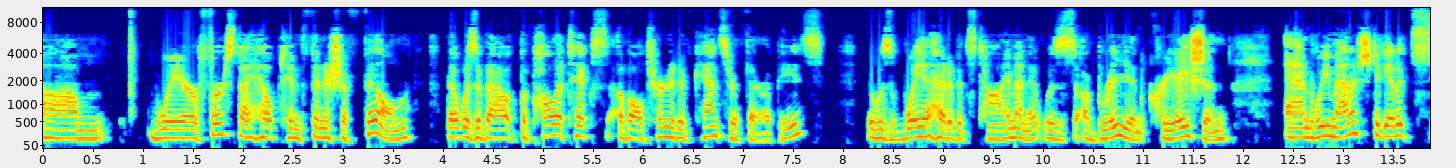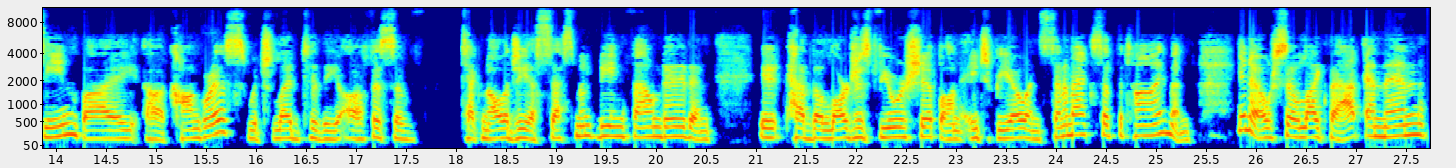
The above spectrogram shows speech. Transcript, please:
um, where first I helped him finish a film that was about the politics of alternative cancer therapies. It was way ahead of its time and it was a brilliant creation. And we managed to get it seen by uh, Congress, which led to the Office of Technology Assessment being founded. And it had the largest viewership on HBO and Cinemax at the time. And, you know, so like that. And then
